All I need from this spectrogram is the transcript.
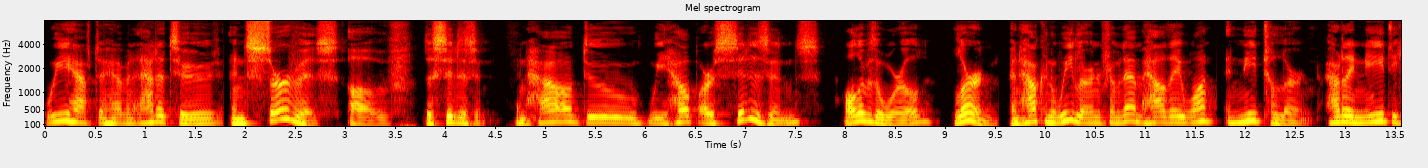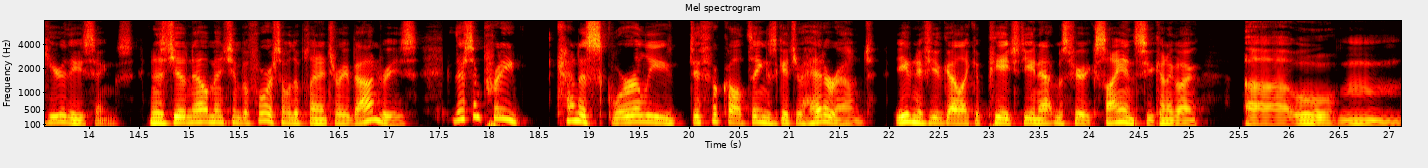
We have to have an attitude and service of the citizen. And how do we help our citizens all over the world learn? And how can we learn from them how they want and need to learn? How do they need to hear these things? And as Janelle mentioned before, some of the planetary boundaries, there's some pretty kind of squirrely, difficult things to get your head around. Even if you've got like a PhD in atmospheric science, you're kind of going, uh, ooh, hmm.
